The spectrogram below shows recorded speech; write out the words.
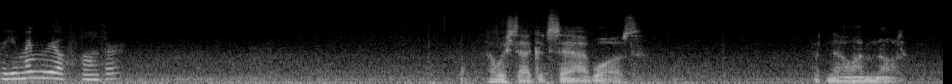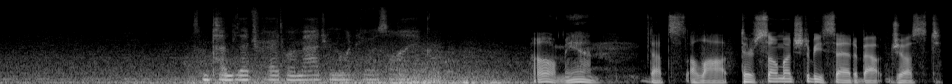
Are you my real father? I wish I could say I was. But no, I'm not. Sometimes I try to imagine what he was like. Oh man, that's a lot. There's so much to be said about just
